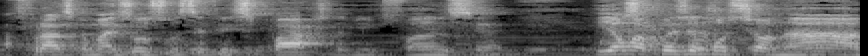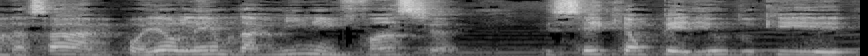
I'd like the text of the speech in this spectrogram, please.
A frase que eu mais ouço, você fez parte da minha infância. E é uma coisa emocionada, sabe? Pô, eu lembro da minha infância e sei que é um período que,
